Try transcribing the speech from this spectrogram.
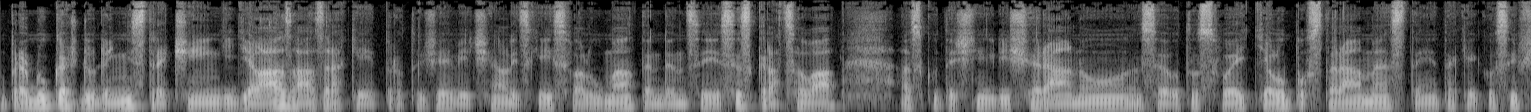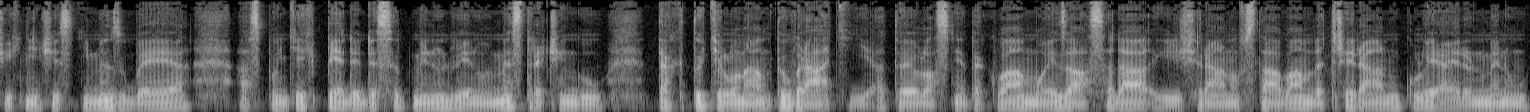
Opravdu každodenní stretching dělá zázraky, protože většina lidských svalů má tendenci se zkracovat a skutečně, když ráno ráno se o to svoje tělo postaráme, stejně tak jako si všichni čistíme zuby a aspoň těch 5-10 minut věnujeme stretchingu, tak to tělo nám to vrátí. A to je vlastně taková moje zásada, i když ráno vstávám ve tři ráno kvůli Ironmanu,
